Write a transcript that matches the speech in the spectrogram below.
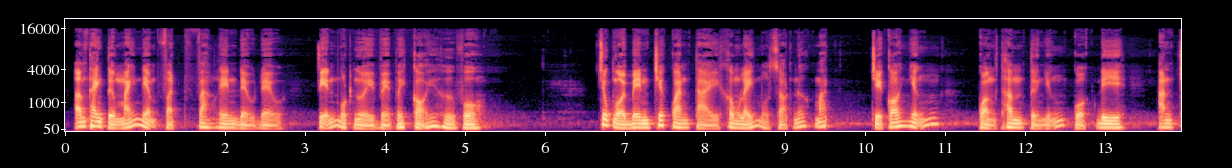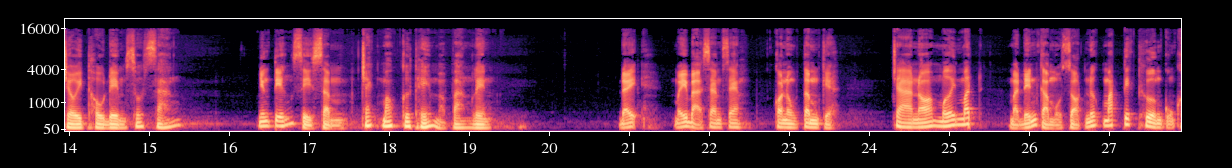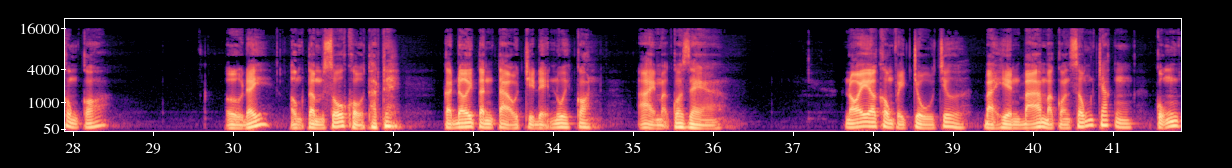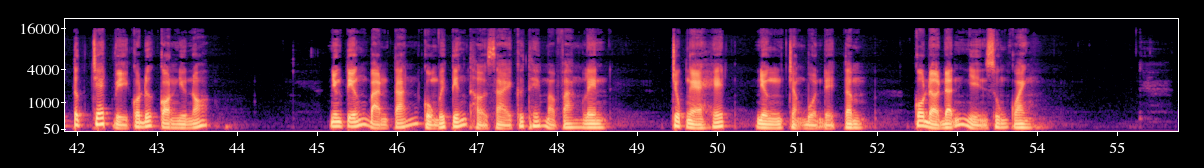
Âm thanh từ máy niệm Phật vang lên đều đều, tiễn một người về với cõi hư vô. Trúc ngồi bên chiếc quan tài không lấy một giọt nước mắt, chỉ có những quầng thâm từ những cuộc đi ăn chơi thâu đêm suốt sáng. Những tiếng xì sầm trách móc cứ thế mà vang lên. Đấy, Mấy bà xem xem, con ông Tâm kìa. Cha nó mới mất, mà đến cả một giọt nước mắt tiếc thương cũng không có. Ừ đấy, ông Tâm số khổ thật đấy. Cả đời tần tạo chỉ để nuôi con. Ai mà có rẻ. Nói ờ, không phải chủ chứ, bà hiền bá mà còn sống chắc cũng tức chết vì có đứa con như nó. Nhưng tiếng bàn tán cùng với tiếng thở dài cứ thế mà vang lên. Trúc nghe hết, nhưng chẳng buồn để tâm. Cô đỡ đẫn nhìn xung quanh.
